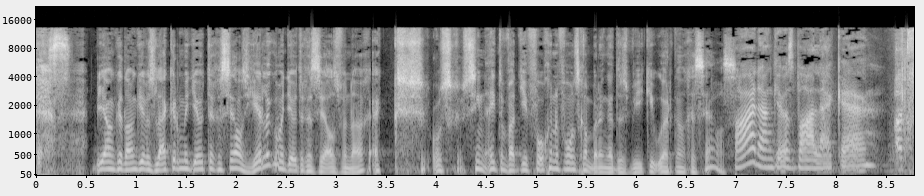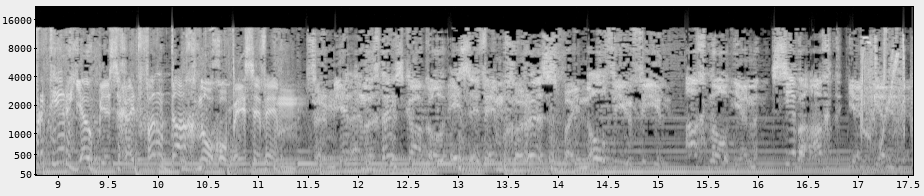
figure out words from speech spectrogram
Yes. Bianca, dankie, was lekker met jou te gesels. Heerlik om met jou te gesels vandag. Ek ons sien uit wat jy volgende vir ons gaan bring dat ons bietjie oor kan gesels. Baie dankie, was baie lekker. Adverteer jou besigheid vandag nog op SFM. Vir meer inligting skakel SFM gerus by 044 801 7811.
